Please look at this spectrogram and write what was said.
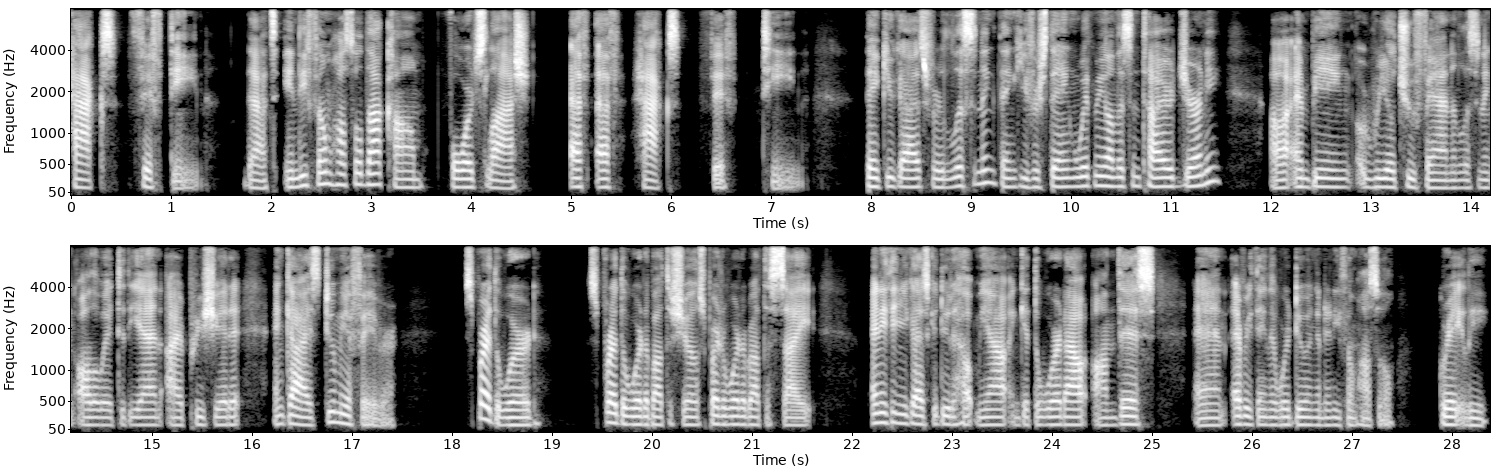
hacks 15. That's indiefilmhustle.com forward slash FF hacks 15. Thank you guys for listening. Thank you for staying with me on this entire journey uh, and being a real true fan and listening all the way to the end. I appreciate it. And guys, do me a favor spread the word. Spread the word about the show, spread the word about the site. Anything you guys could do to help me out and get the word out on this and everything that we're doing at Indie Film Hustle, greatly,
